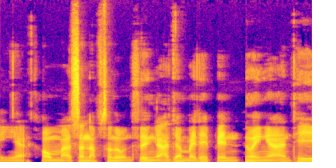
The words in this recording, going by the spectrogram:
ๆเงี้ยเข้ามาสนับสนุน ซึ่งอาจจะไม่ได้เป็นหน่วยงานที่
